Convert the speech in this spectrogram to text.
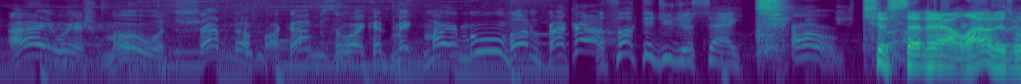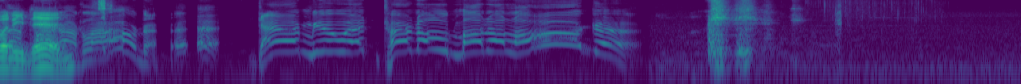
I wish Mo would shut the fuck up so I could make my move on Becca. The fuck did you just say? Oh, Just said it out loud is what he did. Loud. Damn you, eternal monologue!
